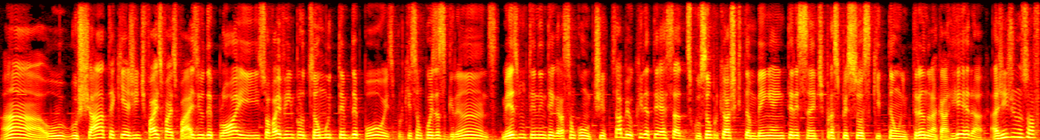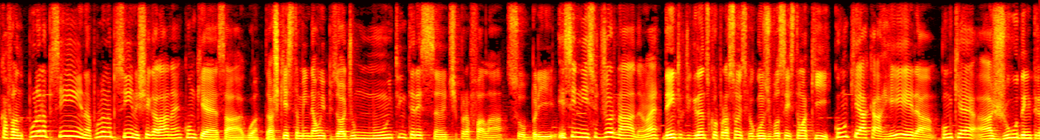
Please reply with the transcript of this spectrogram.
Ah, o, o chato é que a gente faz, faz, faz e o deploy e só vai ver em produção muito tempo depois, porque são coisas grandes, mesmo tendo integração contínua. Sabe, eu queria ter essa discussão porque eu acho que também é interessante para as pessoas que estão entrando na carreira, a gente não só ficar falando pula na piscina, pula na piscina e chega lá, né? Como que é essa água? Então acho que esse também dá um episódio muito interessante para falar sobre esse início de jornada, não é? Dentro de grandes corporações, que alguns de vocês estão aqui, como que é a carreira? Como que é a ajuda entre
